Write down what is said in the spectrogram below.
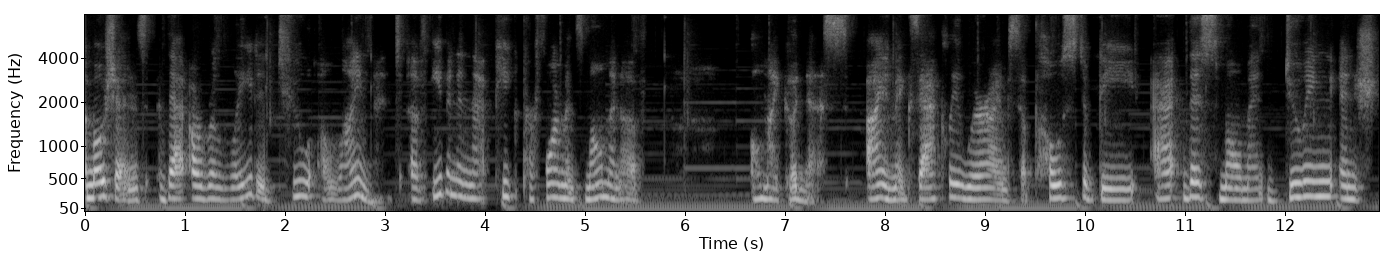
emotions that are related to alignment of even in that peak performance moment of oh my goodness i am exactly where i'm supposed to be at this moment doing and sh-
